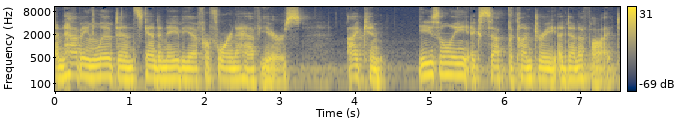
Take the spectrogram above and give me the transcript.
And having lived in Scandinavia for four and a half years, I can easily accept the country identified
